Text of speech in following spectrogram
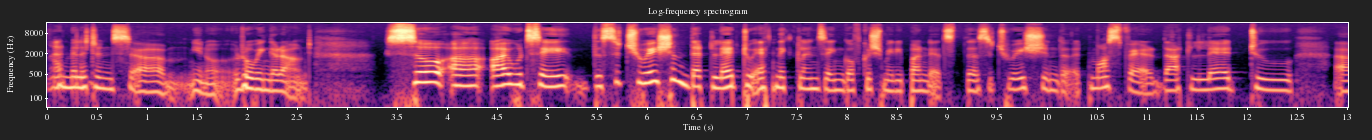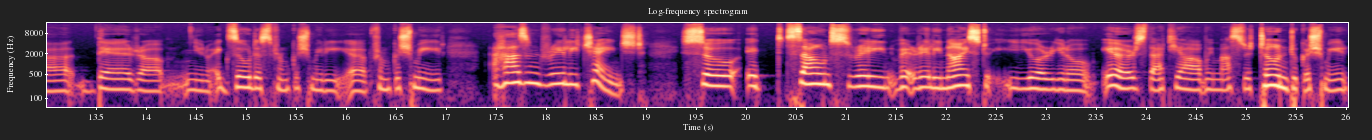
and militants um, you know roving around so uh, I would say the situation that led to ethnic cleansing of Kashmiri Pandits, the situation, the atmosphere that led to uh, their uh, you know exodus from Kashmiri uh, from Kashmir, hasn't really changed. So it sounds really, really nice to your, you know, ears that yeah, we must return to Kashmir.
